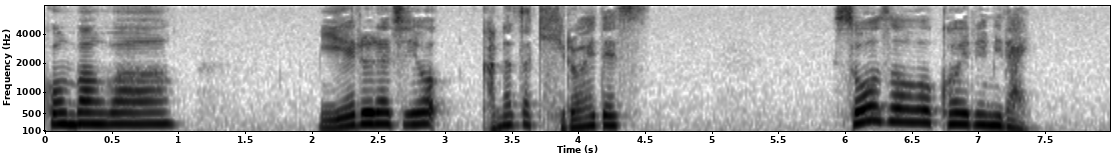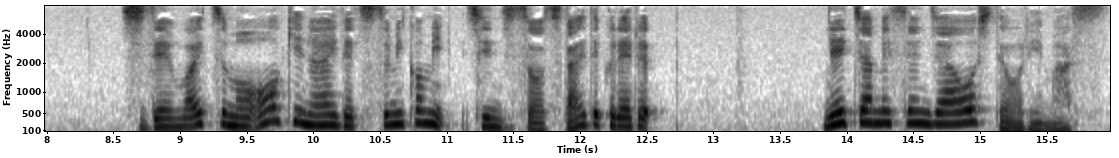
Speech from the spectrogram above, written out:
こんばんは。見えるラジオ金崎ひろえです。想像を超える未来。自然はいつも大きな愛で包み込み、真実を伝えてくれる。ネイチャーメッセンジャーをしております。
